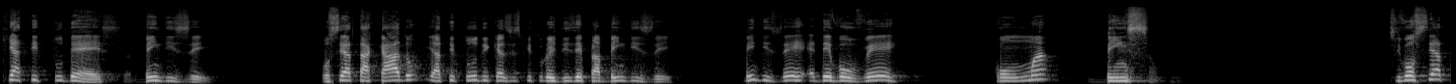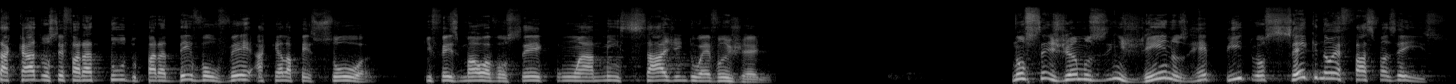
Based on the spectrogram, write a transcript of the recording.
Que atitude é essa? Bem dizer. Você é atacado e a atitude que as escrituras dizem para bem dizer. Bem dizer é devolver com uma bênção. Se você é atacado, você fará tudo para devolver aquela pessoa que fez mal a você com a mensagem do Evangelho. Não sejamos ingênuos, repito, eu sei que não é fácil fazer isso.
